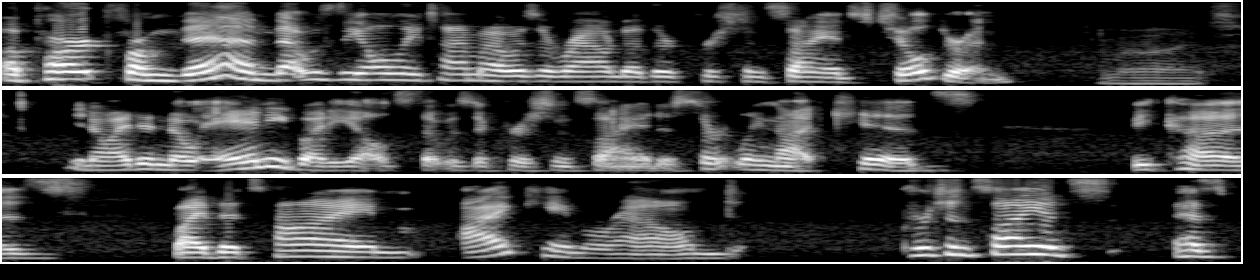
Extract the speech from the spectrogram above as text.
Apart from then, that was the only time I was around other Christian Science children. Right. You know, I didn't know anybody else that was a Christian Scientist, certainly not kids, because by the time I came around, Christian Science has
